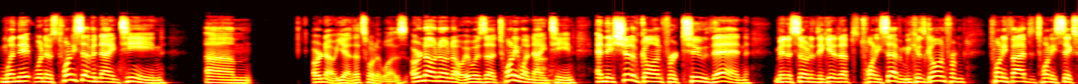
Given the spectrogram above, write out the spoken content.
when they when it was 27-19, um or no, yeah, that's what it was. Or no, no, no, it was uh 21-19 and they should have gone for two then Minnesota to get it up to 27 because going from 25 to 26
